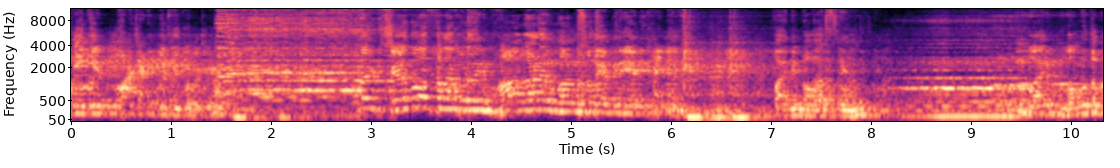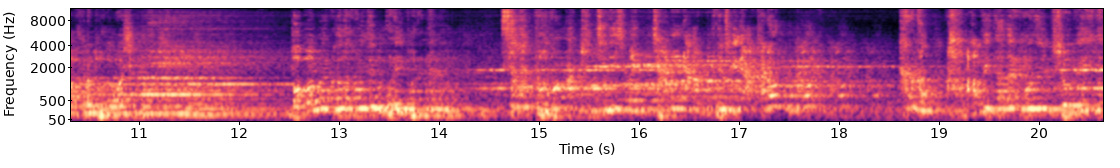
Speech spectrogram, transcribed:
নিয়ে গিয়ে বাজারে বিক্রি করবি। চেদো তারা কোনোদিন ভাগাড়ের মাংস দিয়ে বিরিয়ানি খাইনি। পাইনি বাবার স্নেহ। মায়ের মমতা বাখার ভালোবাসা। বাবা মায়ের কথা কোনোদিন মনেই পড়ে না। বাবা মা কি আমি আমি তাদের কোনোদিন দেখি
